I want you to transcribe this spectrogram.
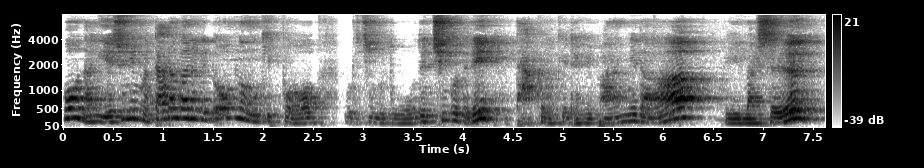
어 나는 예수님만 따라가는 게 너무너무 기뻐. 우리 친구들 모든 친구들이 다 그렇게 되길 바랍니다. 이 말씀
